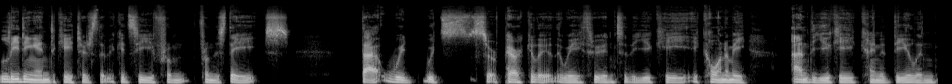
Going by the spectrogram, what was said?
leading indicators that we could see from from the states that would would sort of percolate the way through into the UK economy and the UK kind of deal in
